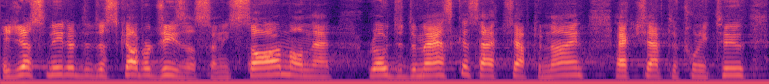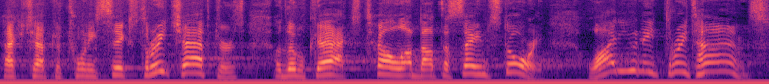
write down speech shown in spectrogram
He just needed to discover Jesus. And he saw him on that road to Damascus, Acts chapter 9, Acts chapter 22, Acts chapter 26. Three chapters of the book of Acts tell about the same story. Why do you need three times?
